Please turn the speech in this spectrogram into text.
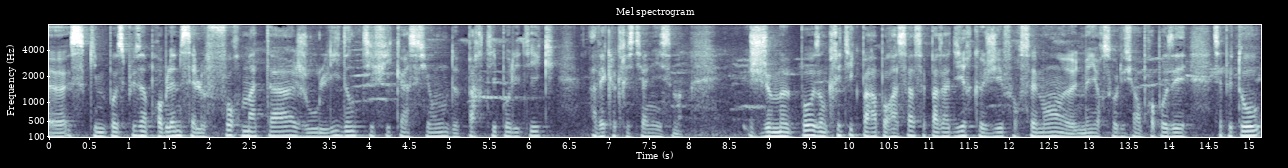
Euh, ce qui me pose plus un problème, c'est le formatage ou l'identification de partis politiques avec le christianisme. Je me pose en critique par rapport à ça, c'est pas à dire que j'ai forcément euh, une meilleure solution à proposer, c'est plutôt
